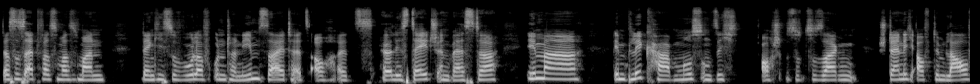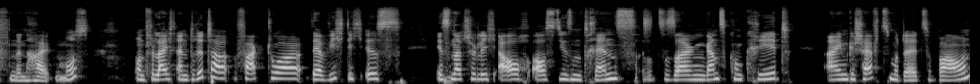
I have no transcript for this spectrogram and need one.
Das ist etwas, was man, denke ich, sowohl auf Unternehmensseite als auch als Early-Stage-Investor immer im Blick haben muss und sich auch sozusagen ständig auf dem Laufenden halten muss. Und vielleicht ein dritter Faktor, der wichtig ist, ist natürlich auch aus diesen Trends sozusagen ganz konkret ein Geschäftsmodell zu bauen,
